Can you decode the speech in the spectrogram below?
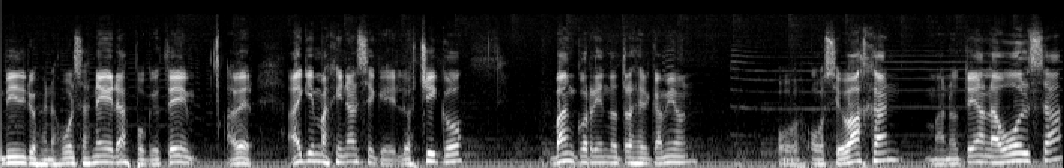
vidrios en las bolsas negras, porque usted, a ver, hay que imaginarse que los chicos van corriendo atrás del camión, o, se bajan, manotean la bolsa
